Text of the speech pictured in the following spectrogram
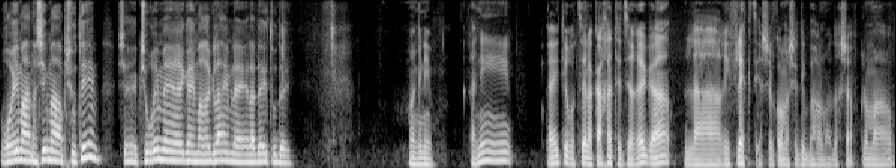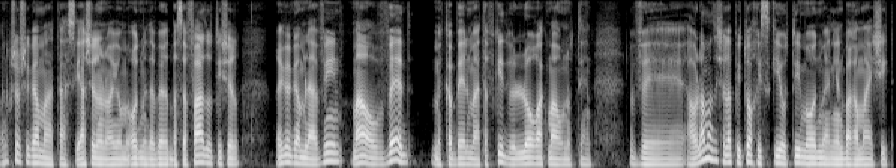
רואים האנשים הפשוטים, שקשורים uh, רגע עם הרגליים ל-day to day. מגניב. אני הייתי רוצה לקחת את זה רגע לרפלקציה של כל מה שדיברנו עד עכשיו. כלומר אני חושב שגם התעשייה שלנו היום מאוד מדברת בשפה הזאת של רגע גם להבין מה עובד מקבל מהתפקיד ולא רק מה הוא נותן. והעולם הזה של הפיתוח עסקי אותי מאוד מעניין ברמה האישית.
